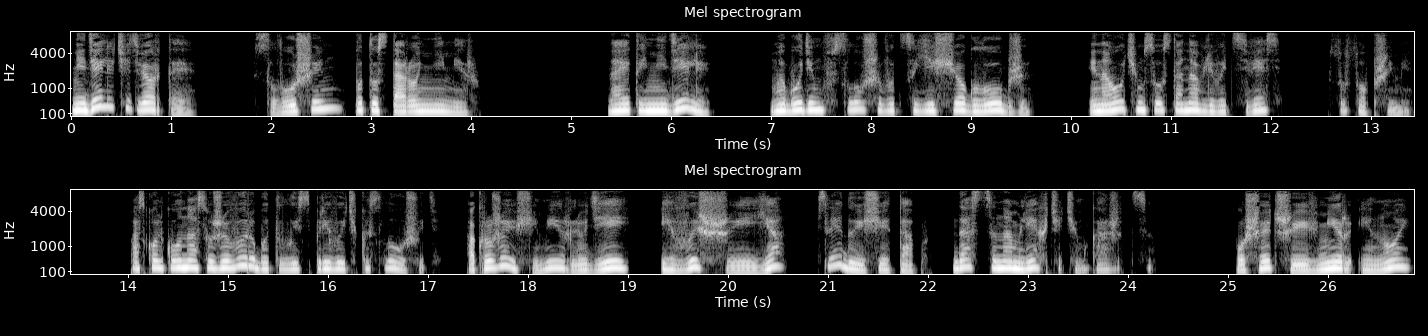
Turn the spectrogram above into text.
Неделя четвертая. Слушаем потусторонний мир. На этой неделе мы будем вслушиваться еще глубже и научимся устанавливать связь с усопшими, поскольку у нас уже выработалась привычка слушать окружающий мир, людей и высшее «я», следующий этап дастся нам легче, чем кажется. Ушедшие в мир иной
